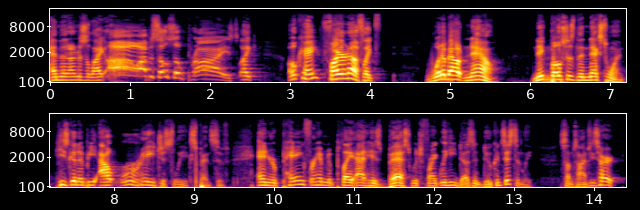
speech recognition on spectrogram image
And the Niners are like, oh, I'm so surprised. Like, okay, fair enough. Like, what about now? Nick hmm. Bosa's the next one. He's going to be outrageously expensive. And you're paying for him to play at his best, which frankly he doesn't do consistently. Sometimes he's hurt.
